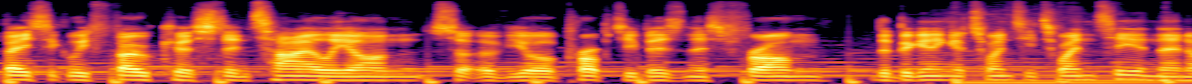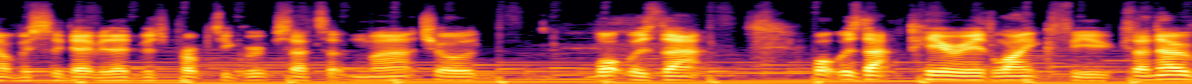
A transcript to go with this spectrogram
basically focused entirely on sort of your property business from the beginning of 2020 and then obviously david edwards property group set up in march or what was that what was that period like for you because i know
